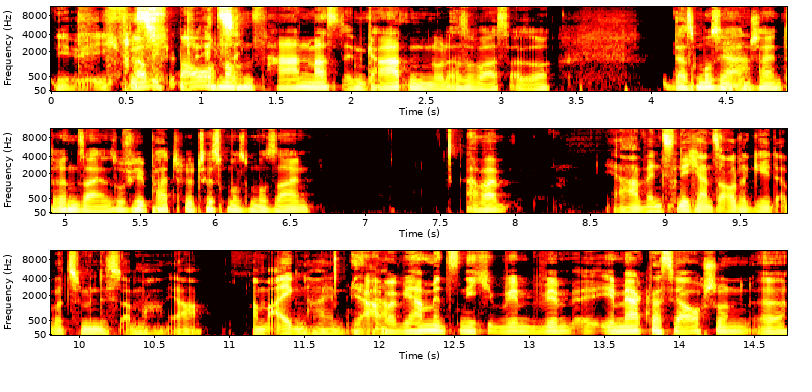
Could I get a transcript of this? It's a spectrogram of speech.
ich glaube, ich baue auch noch einen Fahnenmast in den Garten oder sowas. Also, das muss ja, Ja. anscheinend drin sein. So viel Patriotismus muss sein. Aber, Ja, wenn es nicht ans Auto geht, aber zumindest am, ja, am Eigenheim. ja, aber wir haben jetzt nicht, wir, wir, ihr merkt das ja auch schon, äh,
